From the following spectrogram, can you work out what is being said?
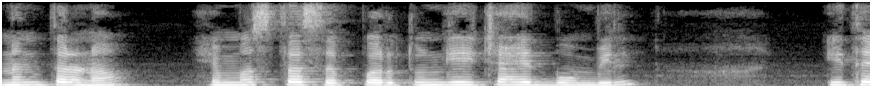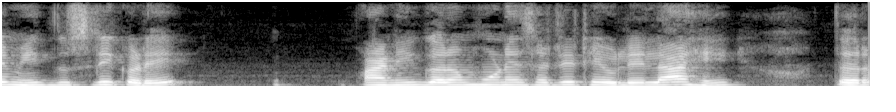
नंतरनं हे मस्त असं परतून घ्यायचे आहेत बोंबील. इथे मी दुसरीकडे पाणी गरम होण्यासाठी ठेवलेलं आहे. तर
